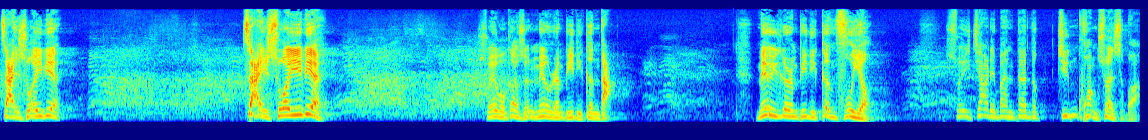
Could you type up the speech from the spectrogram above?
再说一遍。再说一遍。所以我告诉你，没有人比你更大，没有一个人比你更富有。所以加里曼丹的金矿算什么？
